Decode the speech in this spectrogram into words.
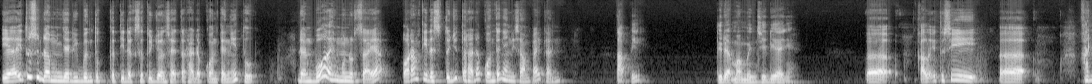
Ya itu sudah menjadi bentuk ketidaksetujuan saya terhadap konten itu. Dan boleh menurut saya orang tidak setuju terhadap konten yang disampaikan. Tapi tidak membenci dianya. Eh kalau itu sih eh, kan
